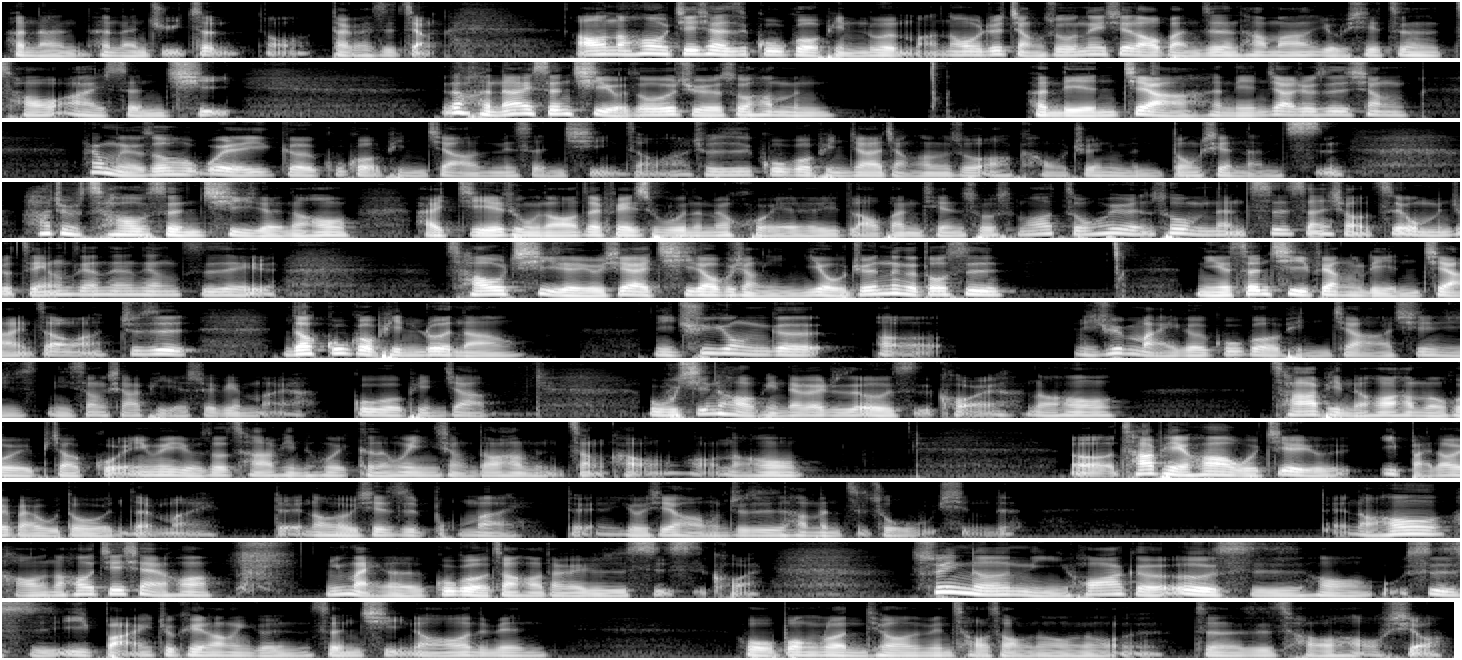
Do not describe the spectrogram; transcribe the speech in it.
很难很难举证哦，大概是这样。好，然后接下来是 Google 评论嘛，那我就讲说那些老板真的他妈有些真的超爱生气那很爱生气，有时候就觉得说他们很廉价，很廉价，就是像他们有时候为了一个 Google 评价那边生气，你知道吗？就是 Google 评价讲他们说哦，看我觉得你们东西很难吃，他就超生气的，然后还截图，然后在 Facebook 那边回了老半天，说什么怎么会有人说我们难吃三小只，我们就怎样怎样怎样怎样之类的，超气的，有些还气到不想营业。我觉得那个都是 你的生气非常廉价，你知道吗？就是你知道 Google 评论啊。你去用一个呃，你去买一个 Google 评价，其实你你上虾皮也随便买啊。Google 评价五星好评大概就是二十块，然后差评的话他们会比较贵，因为有时候差评会可能会影响到他们账号哦。然后呃差评的话，我记得有一百到一百五都有人在卖，对，然后有些是不卖，对，有些好像就是他们只做五星的，对，然后好，然后接下来的话。你买个 Google 账号大概就是四十块，所以呢，你花个二十、哦四十、一百就可以让一个人生气，然后那边活蹦乱跳，那边吵吵闹闹的，真的是超好笑。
